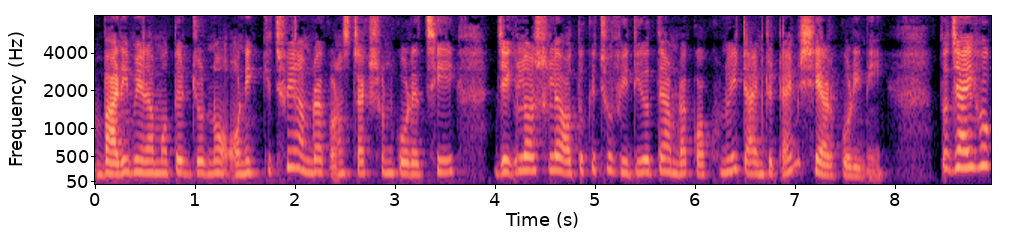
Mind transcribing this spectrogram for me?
বাড়ি মেরামতের জন্য অনেক কিছুই আমরা কনস্ট্রাকশন করেছি, যেগুলো আসলে অত কিছু ভিডিওতে আমরা কখনোই টাইম টু টাইম শেয়ার করিনি। তো যাই হোক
